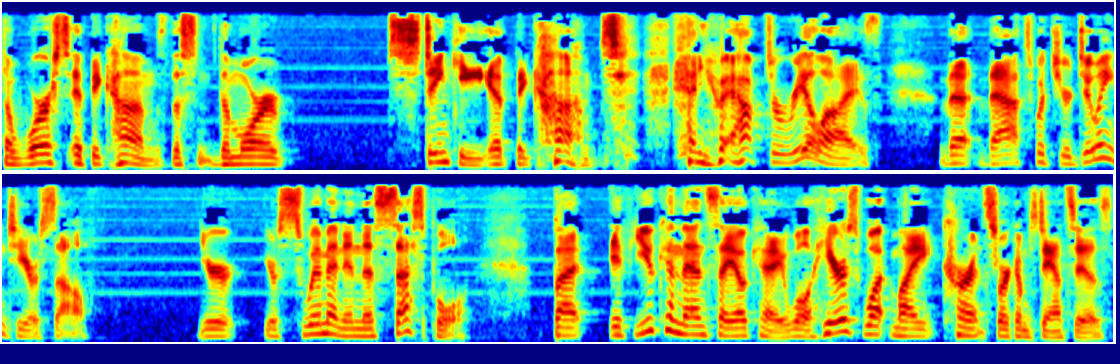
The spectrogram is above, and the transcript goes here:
the worse it becomes, the, the more stinky it becomes. And you have to realize that that's what you're doing to yourself. You're, you're swimming in this cesspool. But if you can then say, okay, well, here's what my current circumstance is,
